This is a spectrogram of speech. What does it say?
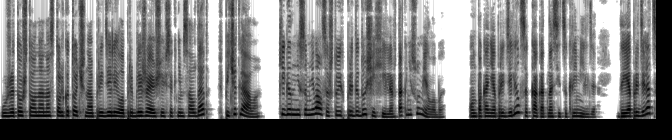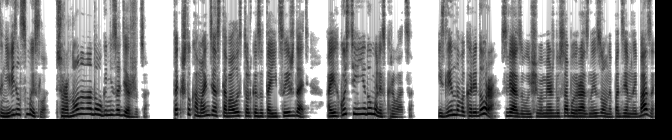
Уже то, что она настолько точно определила приближающихся к ним солдат, впечатляло. Киган не сомневался, что их предыдущий хиллер так не сумела бы. Он пока не определился, как относиться к Ремильде, да и определяться не видел смысла, все равно она надолго не задержится. Так что команде оставалось только затаиться и ждать, а их гости и не думали скрываться. Из длинного коридора, связывающего между собой разные зоны подземной базы,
